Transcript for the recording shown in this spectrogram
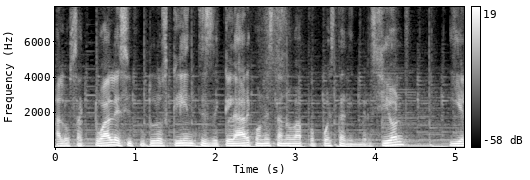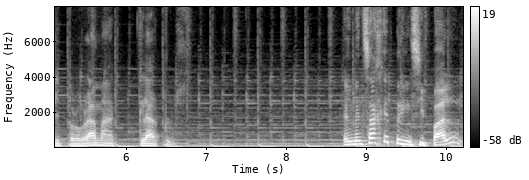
a los actuales y futuros clientes de CLAR con esta nueva propuesta de inversión y el programa CLAR Plus? El mensaje principal,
